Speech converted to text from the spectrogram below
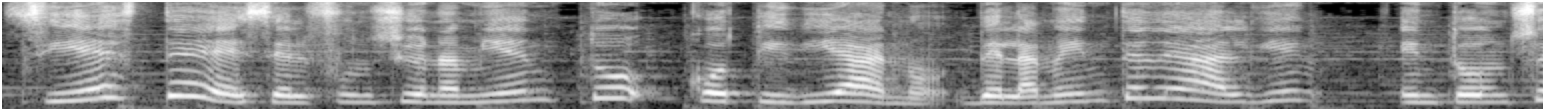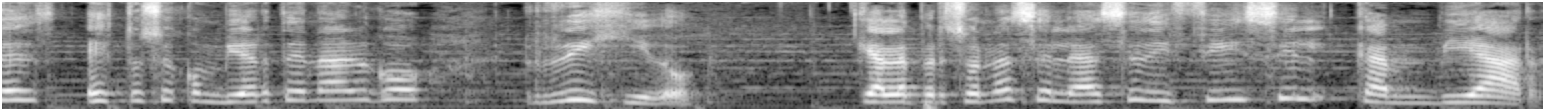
Si este es el funcionamiento cotidiano de la mente de alguien, entonces esto se convierte en algo rígido, que a la persona se le hace difícil cambiar,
